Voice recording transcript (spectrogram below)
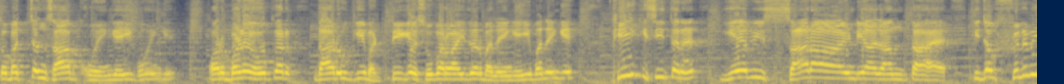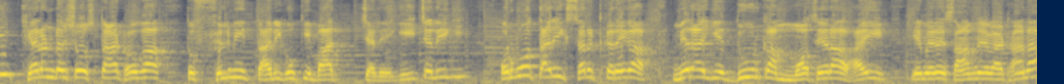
तो बच्चन साहब खोएँगे ही खोएँगे और बड़े होकर दारू की भट्टी के सुपरवाइजर बनेंगे ही बनेंगे। ठीक इसी तरह यह भी सारा इंडिया जानता है कि जब फिल्मी कैलेंडर शो स्टार्ट होगा तो फिल्मी तारीखों की बात चलेगी ही चलेगी। और वो तारीख सेलेक्ट करेगा, मेरा ये दूर का मौसेरा भाई, ये मेरे सामने बैठा ना,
